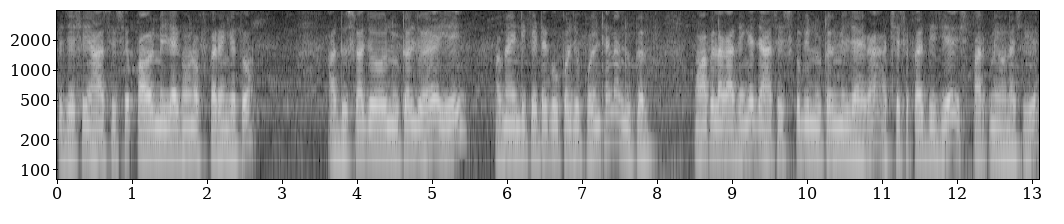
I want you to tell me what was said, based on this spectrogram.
तो जैसे यहाँ से इसे पावर मिल जाएगा, ऑन ऑफ़ करेंगे तो। और दूसरा जो न्यूट्रल जो है, ये अपना इंडिकेटर के ऊपर जो पॉइंट है ना न्यूट्रल, वहाँ पे लगा देंगे जहाँ से इसको भी न्यूट्रल मिल जाएगा। अच्छे से कर दीजिए, स्पार्क नहीं होना चाहिए।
